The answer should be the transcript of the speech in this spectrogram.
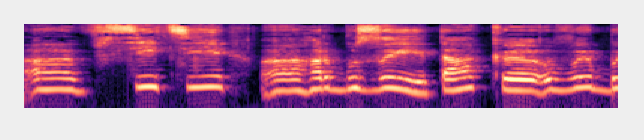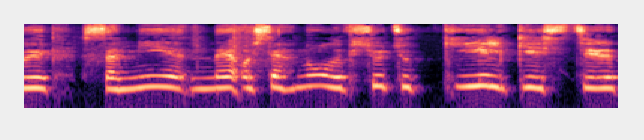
е, всі ці е, гарбузи, так? ви би самі не осягнули всю цю кількість е,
